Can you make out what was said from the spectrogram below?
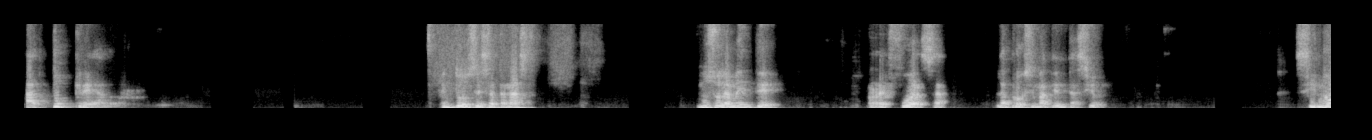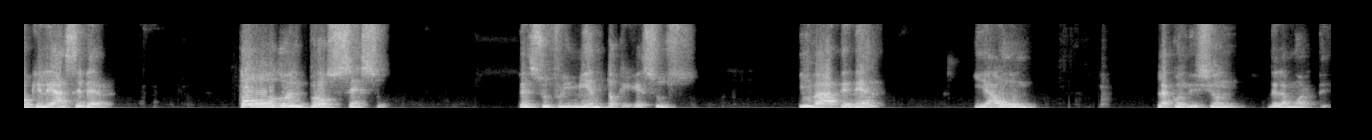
a tu Creador. Entonces Satanás no solamente refuerza la próxima tentación, sino que le hace ver todo el proceso del sufrimiento que Jesús iba a tener y aún la condición de la muerte.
